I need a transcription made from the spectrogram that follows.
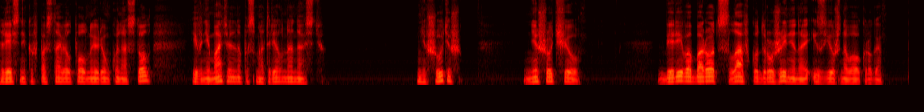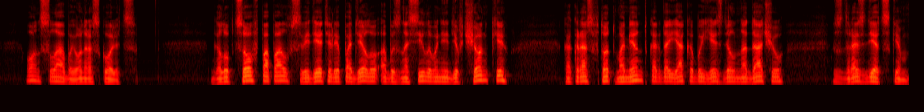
Лесников поставил полную рюмку на стол и внимательно посмотрел на Настю. Не шутишь? Не шучу. Бери в оборот Славку Дружинина из Южного округа. Он слабый, он расколется. Голубцов попал в свидетели по делу об изнасиловании девчонки как раз в тот момент, когда якобы ездил на дачу с Дроздецким.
